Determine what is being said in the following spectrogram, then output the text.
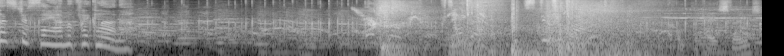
Let's just say I'm a quick learner. Complicates things.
